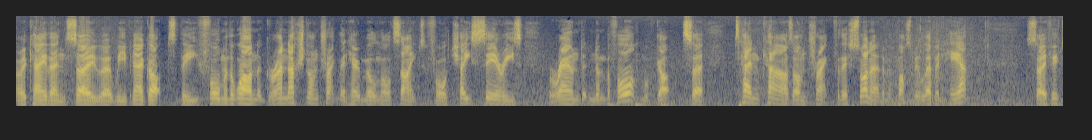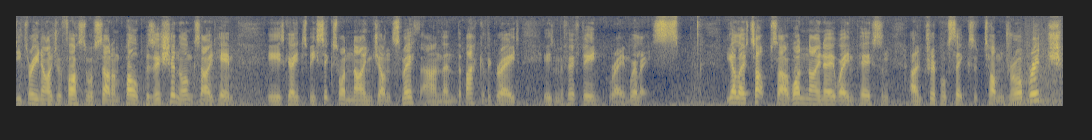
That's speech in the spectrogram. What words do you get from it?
Okay then, so uh, we've now got the Formula One Grand National on track then here at Mildenhall site for Chase Series round number four. We've got uh, 10 cars on track for this one out of a possible 11 here. So 53 Nigel Foster will start on pole position. Alongside him is going to be 619 John Smith and then the back of the grade is number 15 Graham Willis. Yellow tops are 190 Wayne Pearson and 666 of Tom Drawbridge.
